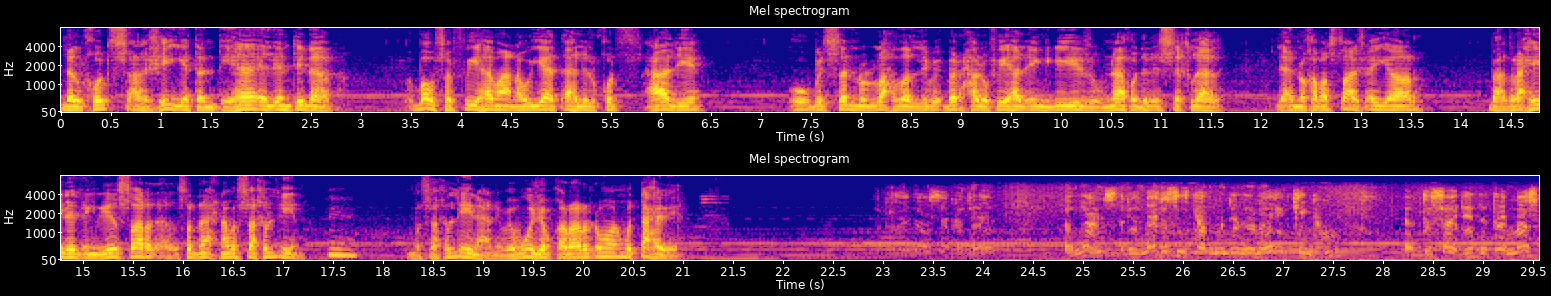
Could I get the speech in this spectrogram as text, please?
للقدس عشية انتهاء الانتداب. بوصف فيها معنويات أهل القدس عالية وبستنوا اللحظة اللي بيرحلوا فيها الإنجليز وبناخذ الاستقلال لأنه 15 أيار بعد رحيل الإنجليز صار صرنا إحنا مستقلين. مستقلين يعني بموجب قرار الأمم المتحدة. Decided that they must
